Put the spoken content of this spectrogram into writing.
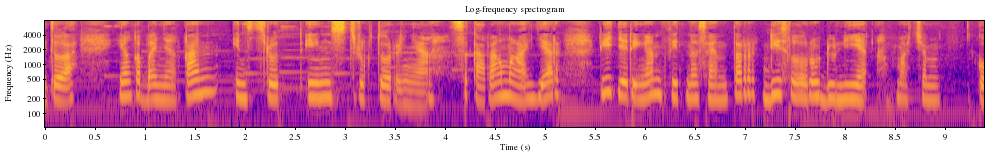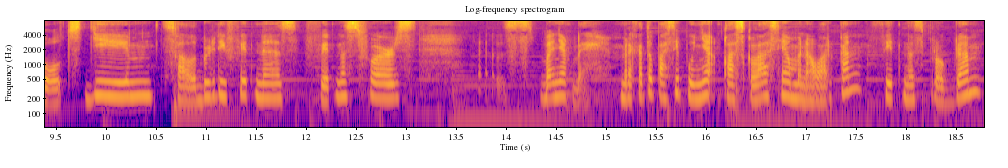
gitulah. Yang kebanyakan instru instrukturnya sekarang mengajar di jaringan fitness center di seluruh dunia, macam Gold's Gym, Celebrity Fitness, Fitness First, banyak deh. Mereka tuh pasti punya kelas-kelas yang menawarkan fitness program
